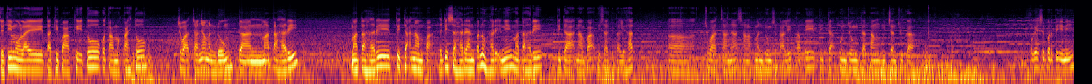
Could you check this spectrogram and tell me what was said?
Jadi mulai tadi pagi itu kota Mekah itu cuacanya mendung dan matahari matahari tidak nampak. Jadi seharian penuh hari ini matahari tidak nampak. Bisa kita lihat uh, cuacanya sangat mendung sekali tapi tidak kunjung datang hujan juga. Oke seperti ini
